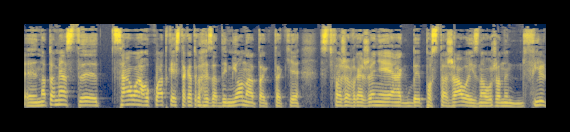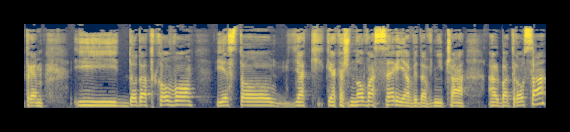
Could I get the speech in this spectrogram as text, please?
E, natomiast e, cała okładka jest taka trochę zadymiona, tak, takie stwarza wrażenie jakby postarzałej z nałożonym filtrem i dodatkowo jest to jak, jakaś nowa seria wydawnicza Albatrosa,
